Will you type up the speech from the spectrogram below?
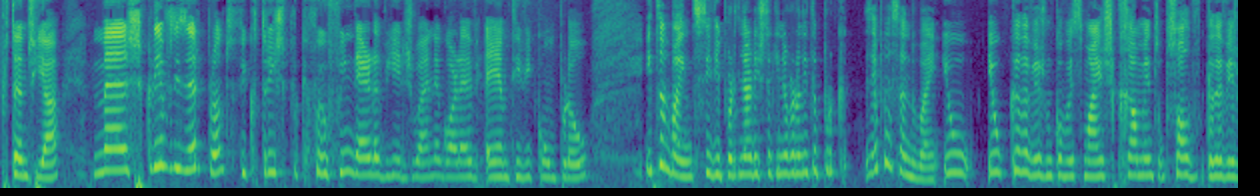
portanto, já. Yeah. Mas queria-vos dizer, pronto, fico triste porque foi o fim da era VH1, agora a MTV comprou e também decidi partilhar isto aqui na Verandita porque, eu pensando bem, eu, eu cada vez me convenço mais que realmente o pessoal cada vez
